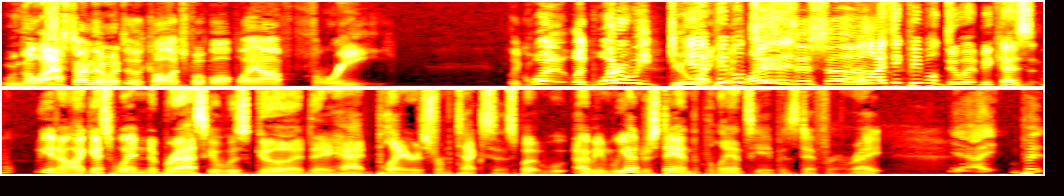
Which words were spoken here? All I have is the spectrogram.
When the last time they went to the college football playoff, three. Like what? Like what are we doing? Yeah, people like, why do is it, this? Uh... Well, I think people do it because you know, I guess when Nebraska was good, they had players from Texas. But I mean, we understand that the landscape is different, right? Yeah, but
